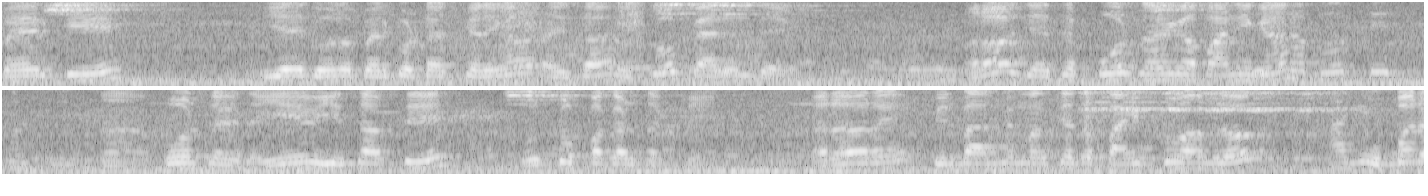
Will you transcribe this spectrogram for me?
पैर के ये दोनों पैर को टच करेगा और ऐसा उसको बैलेंस देगा। बराबर जैसे फोर्स आएगा पानी का। बहुत तेज फोर्स है। फोर्स है ये हिसाब से उसको पकड़ सकते हैं। बराबर है फिर बाद में मांगते हैं तो पाइप को हम लोग ऊपर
